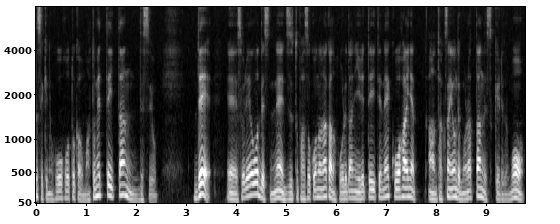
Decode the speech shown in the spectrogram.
析の方法とかをまとめていたんですよ。で、えー、それをですねずっとパソコンの中のフォルダに入れていてね後輩にはあのたくさん読んでもらったんですけれども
